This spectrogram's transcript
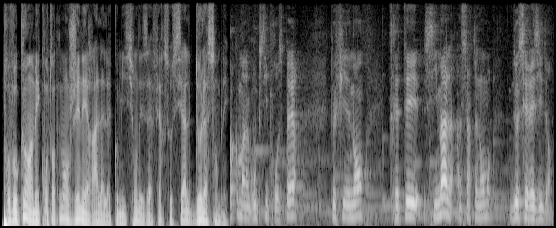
provoquant un mécontentement général à la commission des affaires sociales de l'Assemblée. Comment un groupe si prospère peut finalement traiter si mal un certain nombre de ses résidents?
